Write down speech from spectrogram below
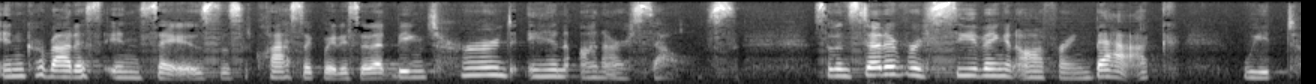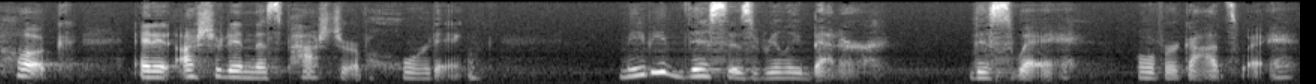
Incurvatus in se is this classic way to say that, being turned in on ourselves. So instead of receiving and offering back, we took and it ushered in this posture of hoarding. Maybe this is really better this way over God's way.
